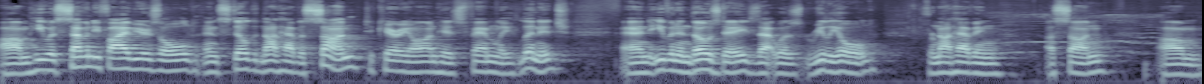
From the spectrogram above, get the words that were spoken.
Um, he was 75 years old and still did not have a son to carry on his family lineage. And even in those days, that was really old for not having a son. Um,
